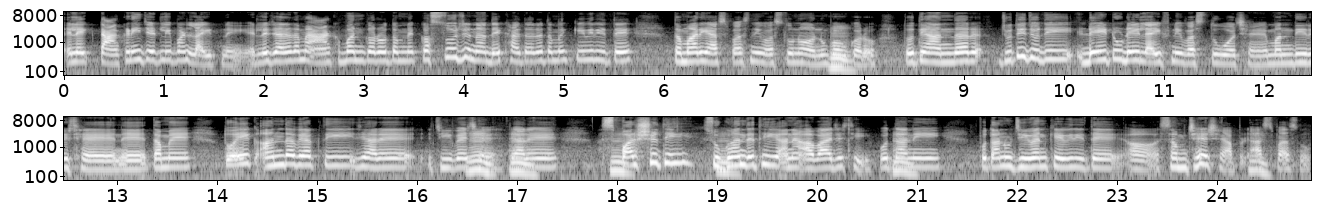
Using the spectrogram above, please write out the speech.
એટલે એક ટાંકણી જેટલી પણ લાઇટ નહીં. એટલે જ્યારે તમે આંખ બંધ કરો તમને કશું જ ન દેખાય ત્યારે તમે કેવી રીતે તમારી આસપાસની વસ્તુનો અનુભવ કરો? તો ત્યાં અંદર જુદી જુદી ડે ટુ ડે લાઈફની વસ્તુઓ છે મંદિર છે ને તમે તો એક અંધ વ્યક્તિ જ્યારે જીવે છે ત્યારે સ્પર્શથી સુગંધથી અને અવાજથી પોતાની પોતાનું જીવન કેવી રીતે સમજે છે આપણે આસપાસનું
